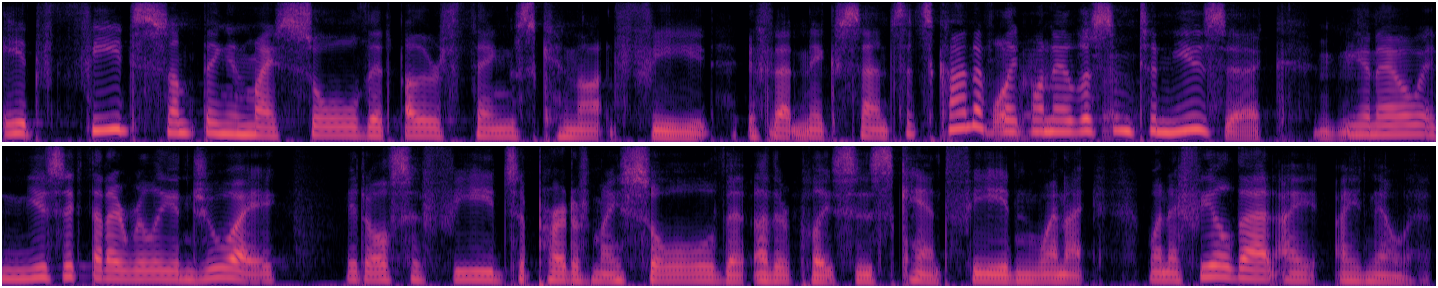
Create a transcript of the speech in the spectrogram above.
it feeds something in my soul that other things cannot feed, if that makes sense. It's kind of 100%. like when I listen to music, mm-hmm. you know, and music that I really enjoy, it also feeds a part of my soul that other places can't feed. And when I when I feel that, I, I know it.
